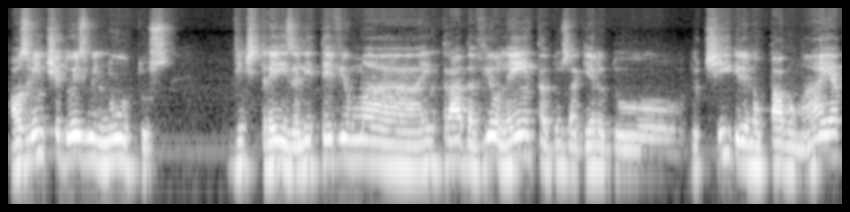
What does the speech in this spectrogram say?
Aos 22 minutos, 23 ali, teve uma entrada violenta do zagueiro do, do Tigre no Pablo Maia,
